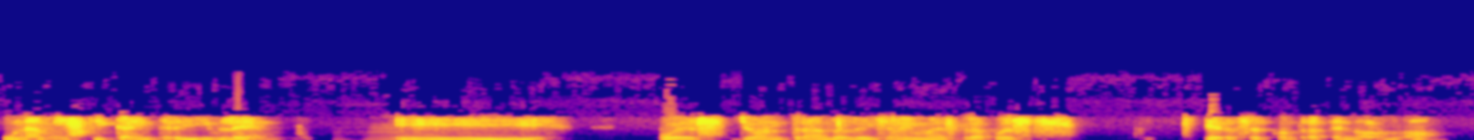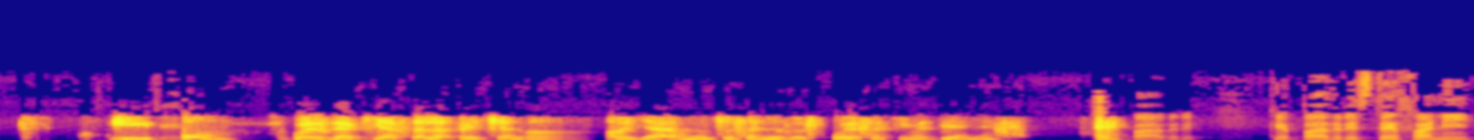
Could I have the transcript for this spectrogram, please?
una mística increíble y pues yo entrando le dije a mi maestra, pues quiero ser contratenor, ¿no? Y ¡pum! Pues de aquí hasta la fecha, ¿no? Ya muchos años después aquí me tiene. Qué padre, qué padre. Stephanie,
